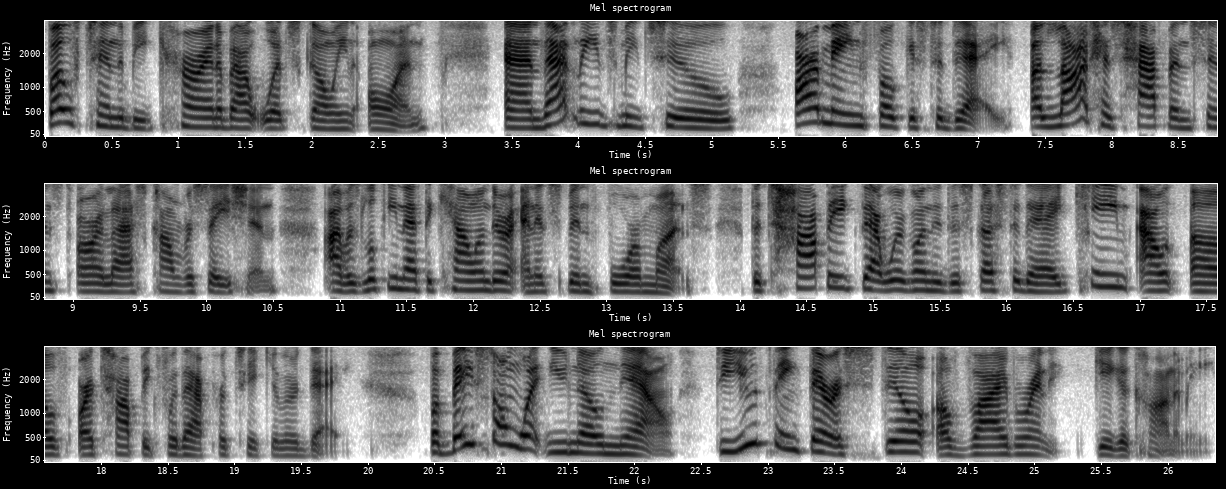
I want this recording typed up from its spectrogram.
both tend to be current about what's going on. And that leads me to our main focus today. A lot has happened since our last conversation. I was looking at the calendar and it's been four months. The topic that we're going to discuss today came out of our topic for that particular day. But based on what you know now, do you think there is still a vibrant gig economy?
